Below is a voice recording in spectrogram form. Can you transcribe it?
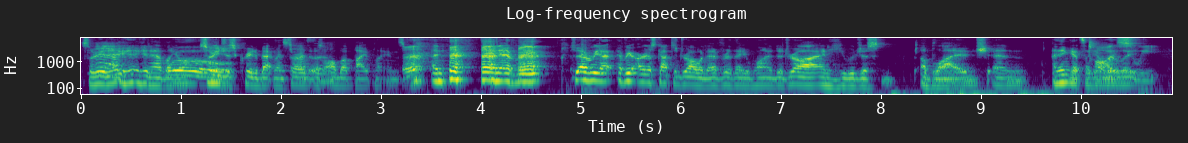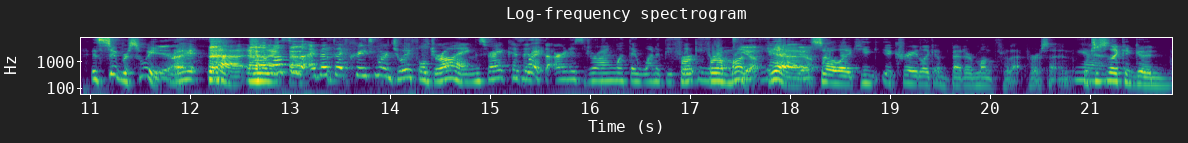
So he'd, Ah. he'd have like a, so he just created Batman That's story that was awesome. all about biplanes, and and every so every every artist got to draw whatever they wanted to draw, and he would just oblige, and I think that's like Oh, a really sweet. it's super sweet, Yeah. right? Yeah, and and like, also, I bet that creates more joyful drawings, right? Because it's Right. the artist drawing what they want to be for thinking for a month. Yeah. Yeah. Yeah. So like he it created like a better month for that person, which is like a good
